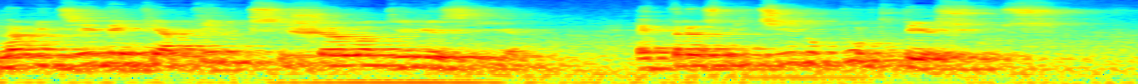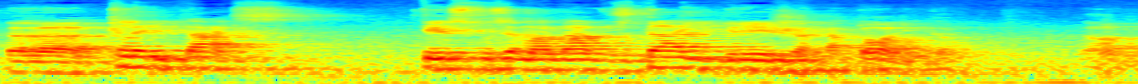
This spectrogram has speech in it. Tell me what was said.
na medida em que aquilo que se chama de heresia é transmitido por textos uh, clericais, textos emanados da Igreja Católica, tá?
